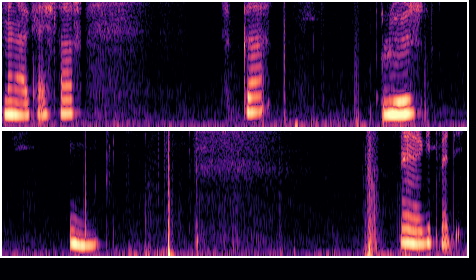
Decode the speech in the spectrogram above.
Hemen arkadaşlar. Dakika. Rüz Ee, gitmedi.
